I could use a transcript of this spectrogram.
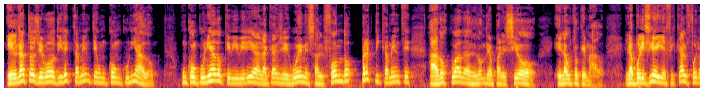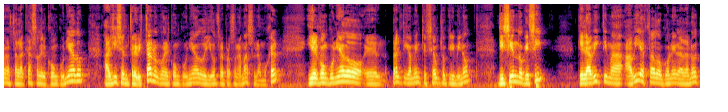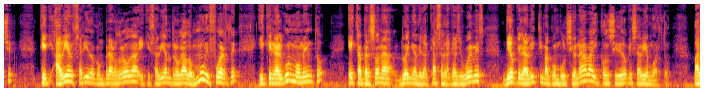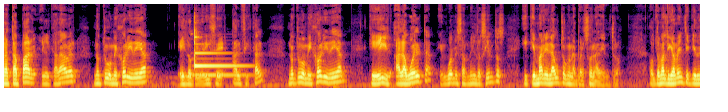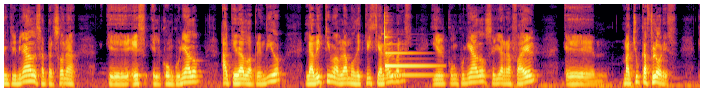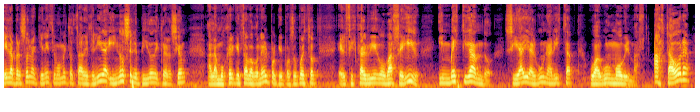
El dato llevó directamente a un concuñado, un concuñado que viviría en la calle Güemes al fondo, prácticamente a dos cuadras de donde apareció el auto quemado. La policía y el fiscal fueron hasta la casa del concuñado, allí se entrevistaron con el concuñado y otra persona más, una mujer, y el concuñado eh, prácticamente se autocriminó diciendo que sí, que la víctima había estado con él a la noche, que habían salido a comprar droga y que se habían drogado muy fuerte y que en algún momento esta persona, dueña de la casa en la calle Güemes, vio que la víctima convulsionaba y consideró que se había muerto. Para tapar el cadáver no tuvo mejor idea, es lo que le dice al fiscal, no tuvo mejor idea que ir a la vuelta en Güemes 1200 y quemar el auto con la persona adentro. Automáticamente quedó incriminado, esa persona que es el concuñado ha quedado aprendido. La víctima, hablamos de Cristian Álvarez, y el concuñado sería Rafael eh, Machuca Flores, que es la persona que en este momento está detenida y no se le pidió declaración a la mujer que estaba con él, porque por supuesto el fiscal Viego va a seguir investigando si hay alguna arista o algún móvil más. Hasta ahora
